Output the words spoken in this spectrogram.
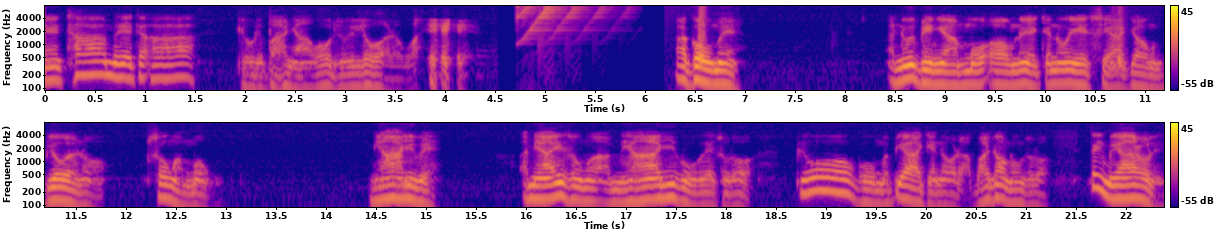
င်ထားမေတ္တာလူတွေဘာညာဟောလူတွေလောက်ရတော့ကွာအကုန်မင်း အနုပညာမောအောင်နဲ့ကျွန်တော်ရဲ့ဆရာအကြောင်းပြောရင်တော့ဆုံးမှာမဟုတ်ဘူးအများကြီးပဲအများကြီးဆုံးမအများကြီးကိုပဲဆိုတော့ပြောကိုမပြကျင်တော့တာဘာကြောင့်လဲဆိုတော့တိတ်များတော့လေ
